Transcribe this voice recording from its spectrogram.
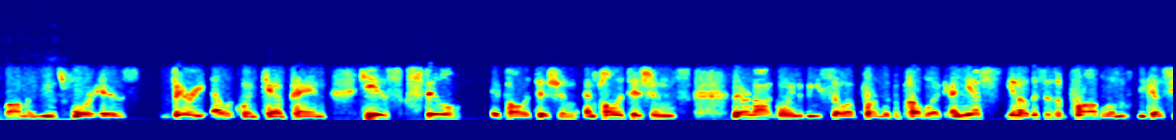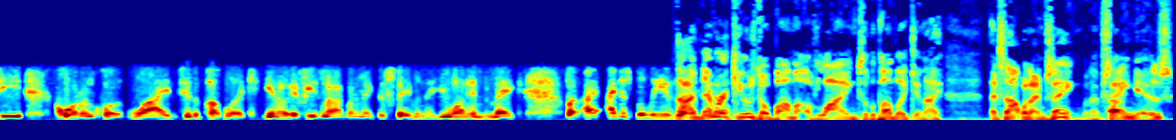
Obama used for his very eloquent campaign, he is still a politician. And politicians, they're not going to be so upfront with the public. And yes, you know, this is a problem because he, quote unquote, lied to the public, you know, if he's not going to make the statement that you want him to make. But I, I just believe that... Now, I've never you know, accused Obama of lying to the public, and I that's not what I'm saying. What I'm uh, saying is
